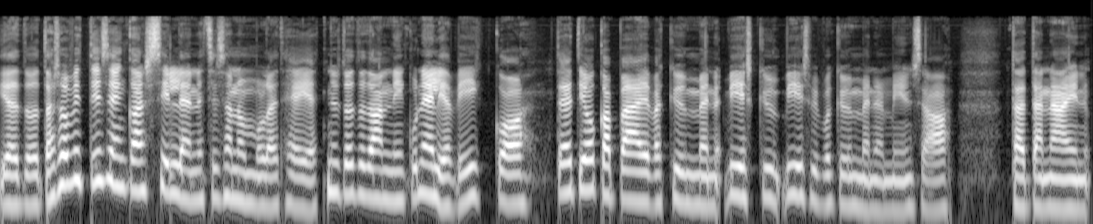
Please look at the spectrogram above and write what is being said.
Ja tuota, sovittiin sen kanssa silleen, että se sanoi mulle, että hei, että nyt otetaan niin kuin neljä viikkoa, teet joka päivä 5-10 min saa tätä näin,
